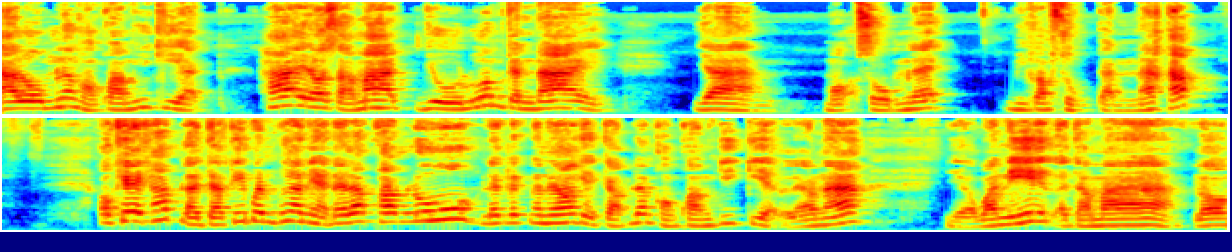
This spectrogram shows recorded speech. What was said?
อารมณ์เรื่องของความขี้เกียจให้เราสามารถอยู่ร่วมกันได้ อย่างเหมาะสมและมีความสุขกันนะครับ โอเคครับ หลังจากที่เพื่อนๆเนี่ยได้รับความรู้เล็กๆน้อยๆเกี่ยวกับเรื่องของความขี้เกียจแล้วนะ เดี๋ยววันนี้เราจะมาลอง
